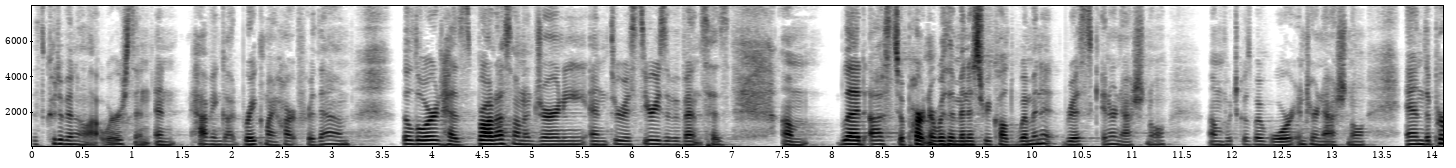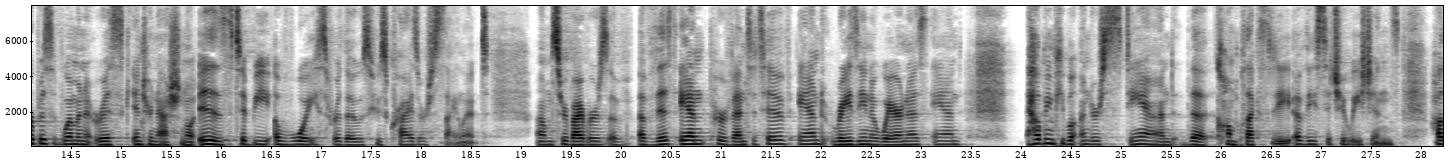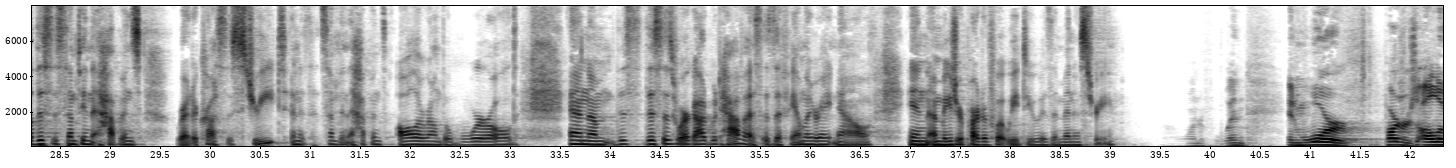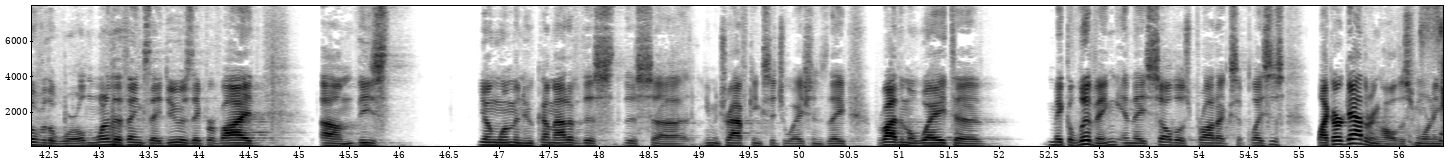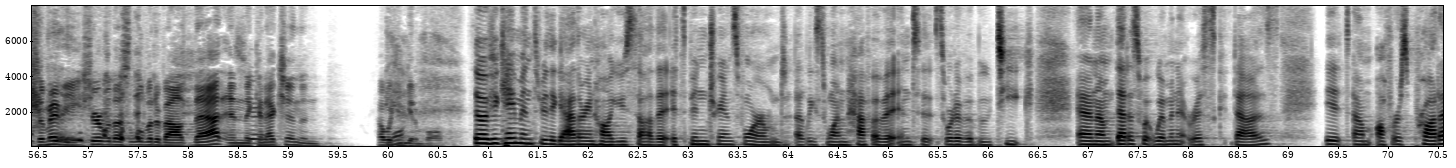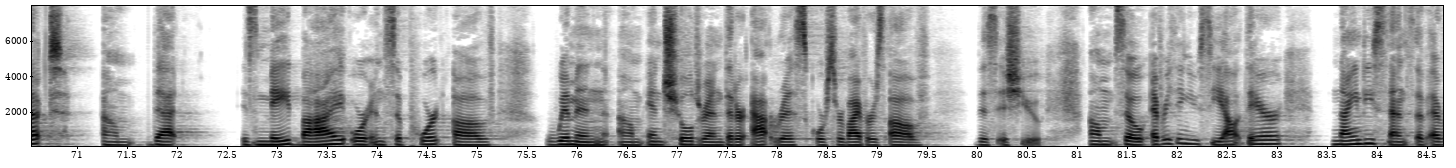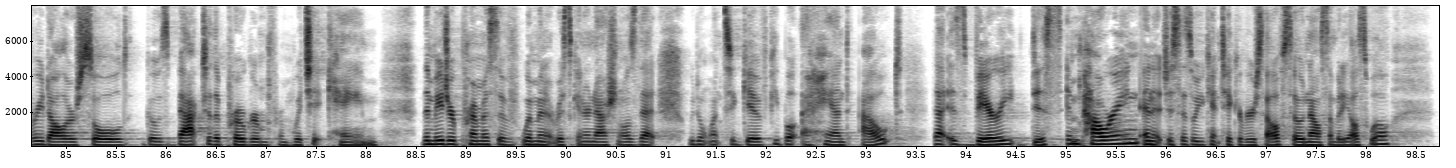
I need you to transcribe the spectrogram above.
this could have been a lot worse, and, and having God break my heart for them, the Lord has brought us on a journey and through a series of events has um, led us to partner with a ministry called Women at Risk International um, which goes by War International. And the purpose of Women at Risk International is to be a voice for those whose cries are silent. Um, survivors of, of this and preventative and raising awareness and helping people understand the complexity of these situations, how this is something that happens right across the street, and it's something that happens all around the world. And um, this, this is where God would have us as a family right now in a major part of what we do as a ministry. Wonderful. When and war partners all over the world. And one of the things they do is they provide um, these young women who come out of this, this uh, human trafficking situations, they provide them a way to make a living and they sell those products at places like our gathering hall this morning. Exactly. So maybe share with us a little bit about that and sure. the connection and how we yeah. can get involved. So if you came in through the gathering hall, you saw that it's been transformed, at least one half of it, into sort of a boutique. And um, that is what Women at Risk does. It um, offers product um, that is made by or in support of women um, and children that are at risk or survivors of this issue. Um, so everything you see out there 90 cents of every dollar sold goes back to the program from which it came. The major premise of Women at Risk International is that we don't want to give people a hand out. That is very disempowering, and it just says, well, you can't take care of yourself, so now somebody else will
